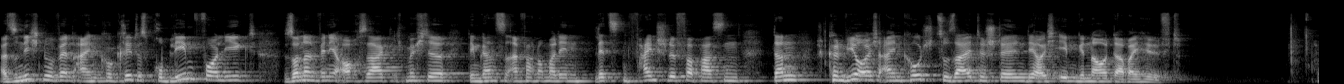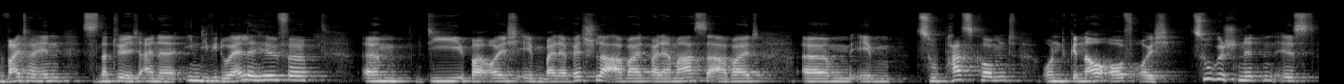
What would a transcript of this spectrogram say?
Also nicht nur, wenn ein konkretes Problem vorliegt, sondern wenn ihr auch sagt, ich möchte dem Ganzen einfach nochmal den letzten Feinschliff verpassen, dann können wir euch einen Coach zur Seite stellen, der euch eben genau dabei hilft. Weiterhin ist es natürlich eine individuelle Hilfe, ähm, die bei euch eben bei der Bachelorarbeit, bei der Masterarbeit ähm, eben zu Pass kommt und genau auf euch zugeschnitten ist.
